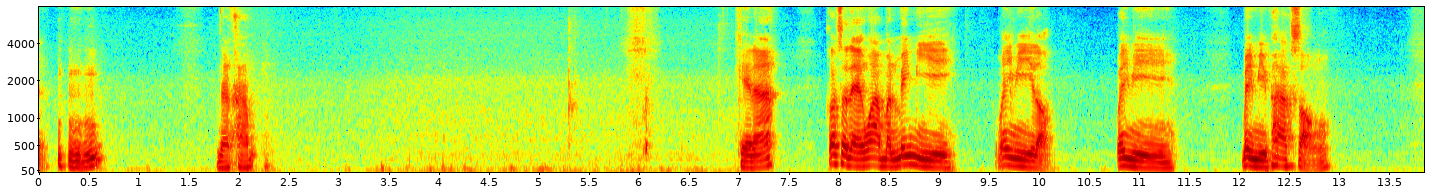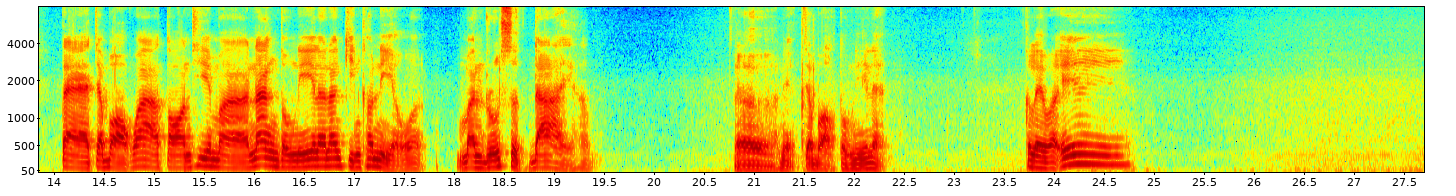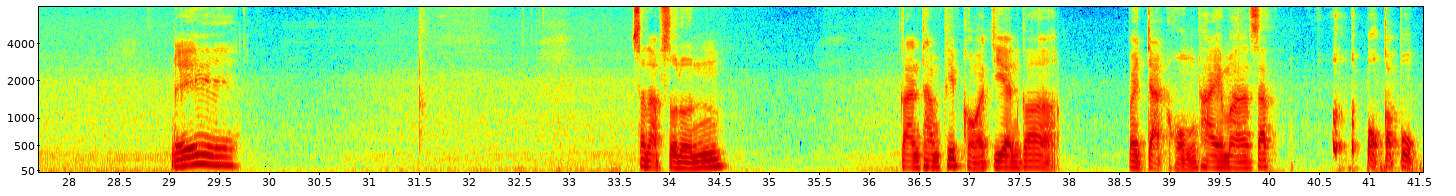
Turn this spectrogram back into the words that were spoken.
นะครับ โอเคนะ ก็แสดงว่ามันไม่มีไม่มีหรอก ไม่มีไม่มีภาคสองแต่จะบอกว่าตอนที่มานั่งตรงนี้แล้วนั่งกินข้าวเหนียวอะมันรู้สึกได้ครับ เออ เนี่ยจะบอกตรงนี้แหละ ก็เลยว่า เอ๊เอ๊สนับสนุน การทำคลิปของอาเจียนก็ไปจัดหงไทยมาสักหกกระปุก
